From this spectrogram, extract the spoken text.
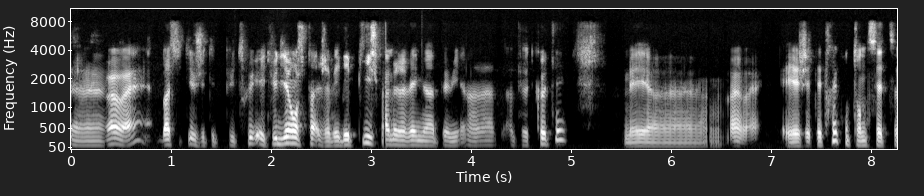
euh, ouais, ouais. Bah, j'étais plus étudiant, j'avais des piges quand même, j'avais mis un peu, un, peu de côté. Mais ouais, ouais. Et j'étais très content de cette,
